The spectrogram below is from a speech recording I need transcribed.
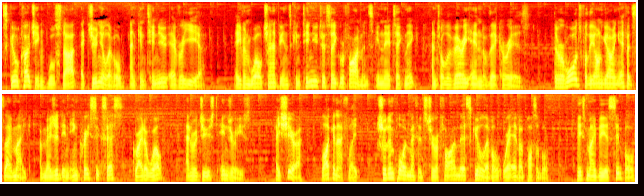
Skill coaching will start at junior level and continue every year. Even world champions continue to seek refinements in their technique until the very end of their careers. The rewards for the ongoing efforts they make are measured in increased success, greater wealth, and reduced injuries. A shearer, like an athlete, should employ methods to refine their skill level wherever possible. This may be as simple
